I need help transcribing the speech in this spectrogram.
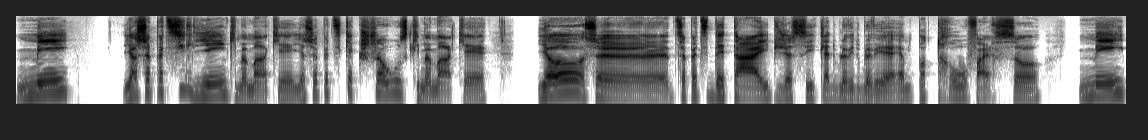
Mais il y a ce petit lien qui me manquait. Il y a ce petit quelque chose qui me manquait. Il y a ce, ce petit détail, puis je sais que la WWE aime pas trop faire ça. Mais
